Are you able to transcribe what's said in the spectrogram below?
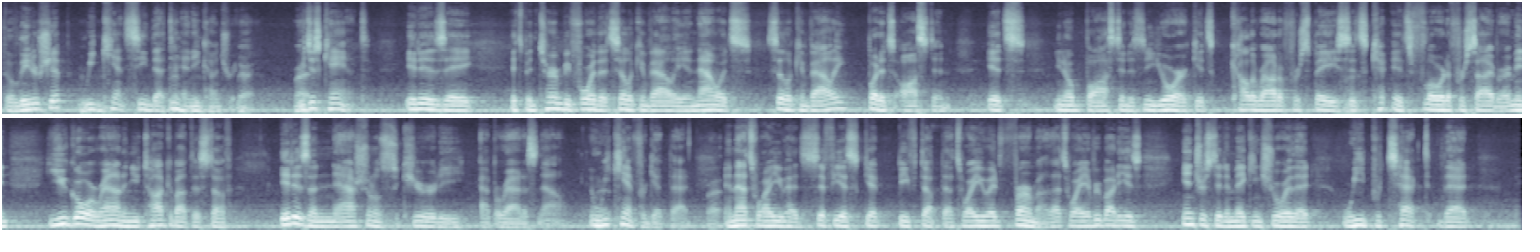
the leadership. Mm-hmm. We can't see that to mm-hmm. any country. Right. Right. We just can't. It is a. It's been termed before that Silicon Valley, and now it's Silicon Valley, but it's Austin. It's you know Boston. It's New York. It's Colorado for space. Right. It's it's Florida for cyber. I mean, you go around and you talk about this stuff. It is a national security apparatus now. And we can't forget that. Right. And that's why you had CFIUS get beefed up. That's why you had FIRRMA. That's why everybody is interested in making sure that we protect that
